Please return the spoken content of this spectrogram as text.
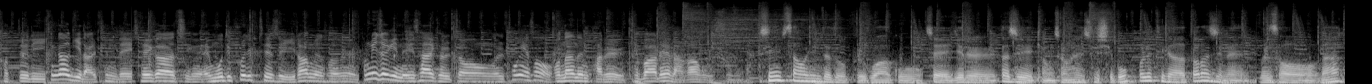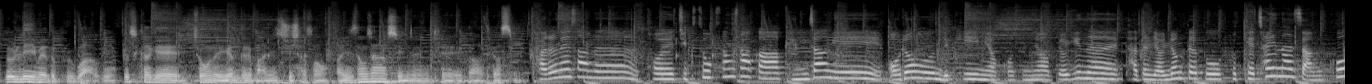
것들이 생각이 날 텐데 제가 지금 MOD 프로젝트에서 일하면서는 합리적인 의사결정을 통해서 원하는 바를 개발해 나가고 있습니다. 신입사원인데도 불구하고 제 얘기를 끝까지 경청을 해주시고 퀄리티가 떨어지는 문서나 논리임에도 불구하고 솔직하게 좋은 의견들을 많이 주셔서 많이 성장할 수 있는 기회가 되었습니다 다른 회사는 저의 직속 상사가 굉장히 어려운 느낌이었거든요. 여기는 다들 연령대도 그렇게 차이나지 않고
